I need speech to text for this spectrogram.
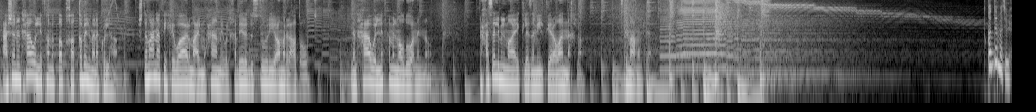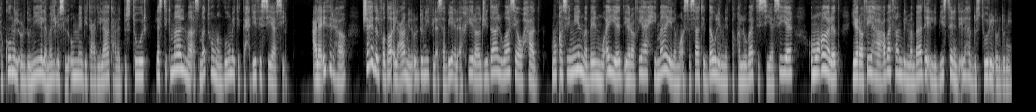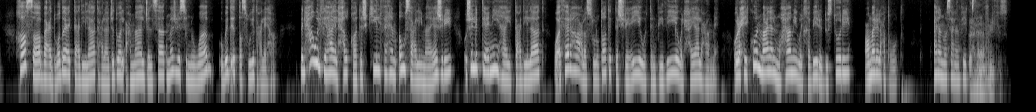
عشان نحاول نفهم الطبخة قبل ما ناكلها اجتمعنا في حوار مع المحامي والخبير الدستوري عمر العطعوط. لنحاول نفهم الموضوع منه. رح أسلم المايك لزميلتي روان نخلة. استماع ممتع قدمت الحكومة الأردنية لمجلس الأمة بتعديلات على الدستور لاستكمال ما أسمته منظومة التحديث السياسي. على إثرها شهد الفضاء العام الأردني في الأسابيع الأخيرة جدال واسع وحاد منقسمين ما بين مؤيد يرى فيها حماية لمؤسسات الدولة من التقلبات السياسية ومعارض يرى فيها عبثا بالمبادئ اللي بيستند إلها الدستور الأردني خاصة بعد وضع التعديلات على جدول أعمال جلسات مجلس النواب وبدء التصويت عليها بنحاول في هاي الحلقة تشكيل فهم أوسع لما يجري وش اللي بتعنيه هاي التعديلات وأثرها على السلطات التشريعية والتنفيذية والحياة العامة. ورح يكون معنا المحامي والخبير الدستوري عمر العطعوط. أهلا وسهلا فيك أستاذ عمر. فيك ستي.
